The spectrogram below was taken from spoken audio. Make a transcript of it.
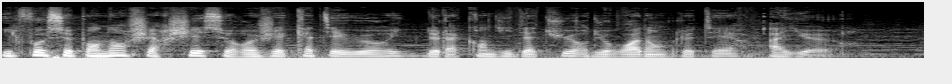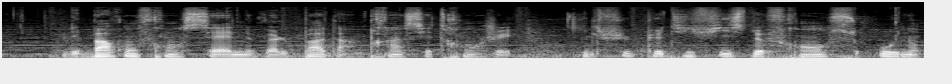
Il faut cependant chercher ce rejet catégorique de la candidature du roi d'Angleterre ailleurs. Les barons français ne veulent pas d'un prince étranger, qu'il fût petit-fils de France ou non.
